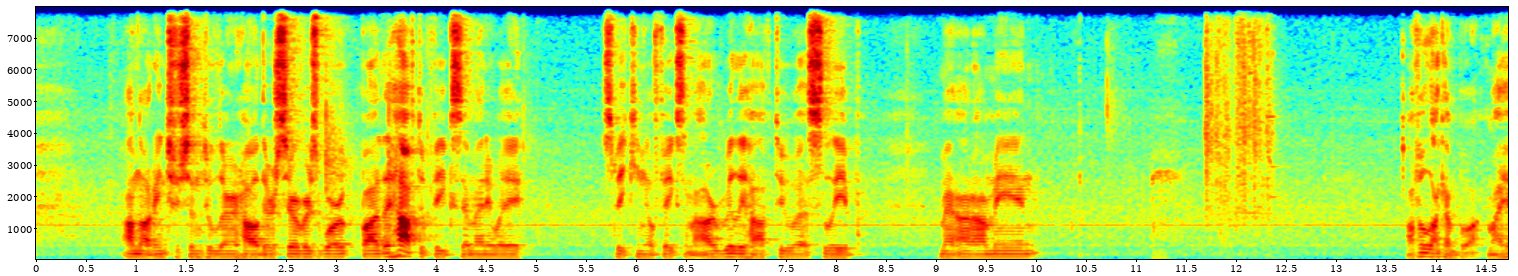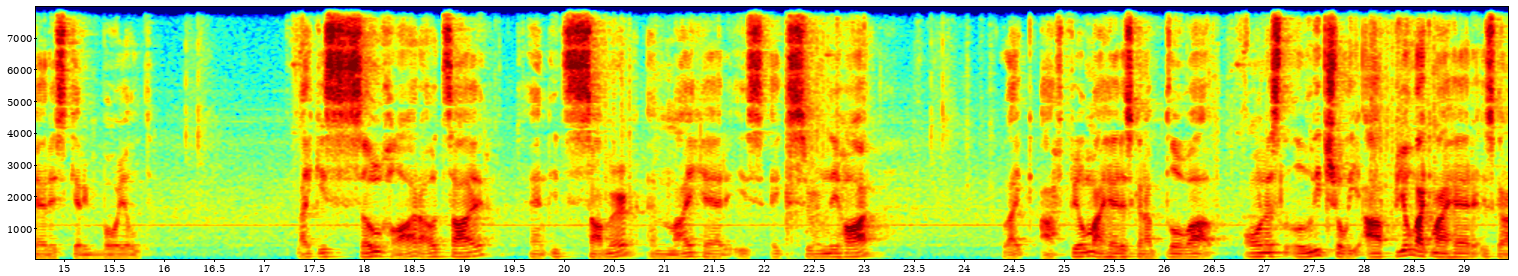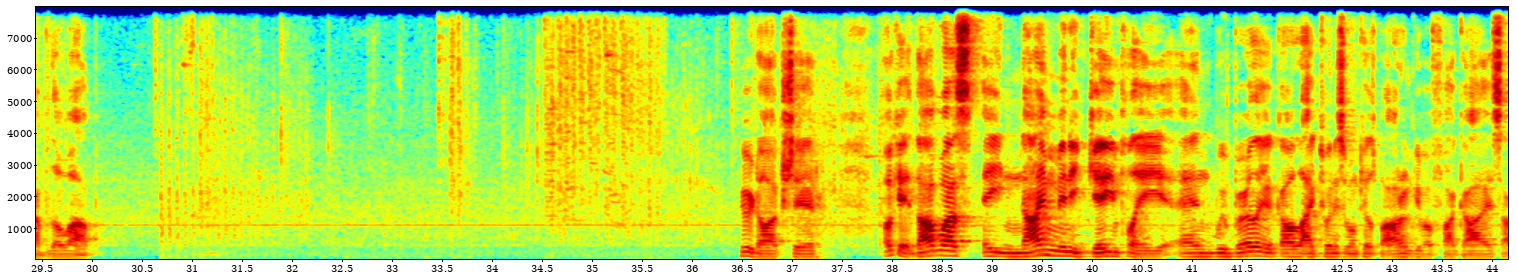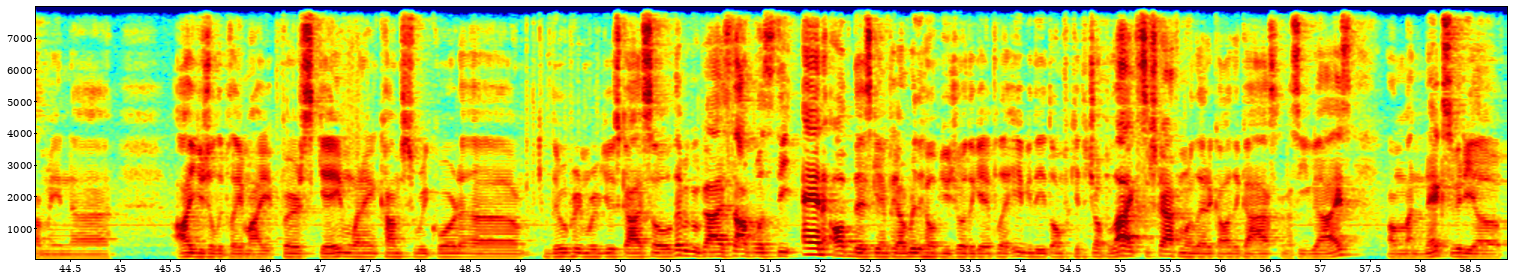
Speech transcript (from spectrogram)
I'm not interested to learn how their servers work, but they have to fix them anyway. Speaking of fixing, I really have to uh, sleep. Man, I mean, I feel like I'm my head is getting boiled. Like it's so hot outside and it's summer and my head is extremely hot. Like I feel my head is gonna blow up. Honestly, literally, I feel like my head is gonna blow up. You're dog shit. Okay, that was a 9 minute gameplay and we barely got like 27 kills but I don't give a fuck guys. I mean, uh, I usually play my first game when it comes to record uh, blueprint reviews guys. So there we go guys, that was the end of this gameplay. I really hope you enjoyed the gameplay. If you did, don't forget to drop a like, subscribe for more later guys and I'll see you guys on my next video.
